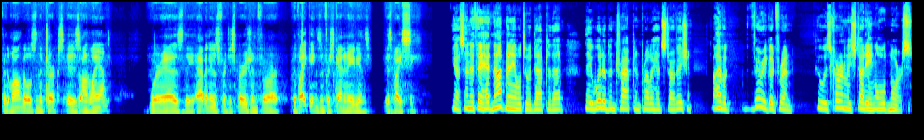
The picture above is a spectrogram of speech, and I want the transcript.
for the Mongols and the Turks is on land, whereas the avenues for dispersion for the Vikings and for Scandinavians is by sea. Yes, and if they had not been able to adapt to that, they would have been trapped and probably had starvation. I have a very good friend who is currently studying Old Norse.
